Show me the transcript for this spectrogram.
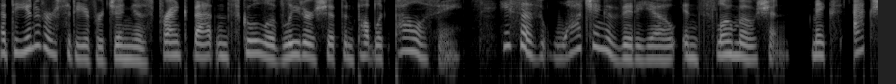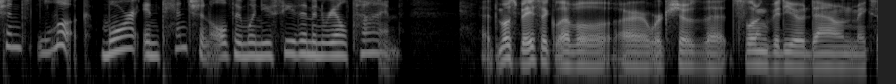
at the University of Virginia's Frank Batten School of Leadership and Public Policy. He says watching a video in slow motion makes actions look more intentional than when you see them in real time. At the most basic level, our work shows that slowing video down makes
